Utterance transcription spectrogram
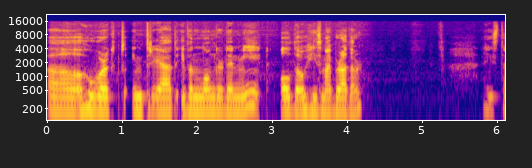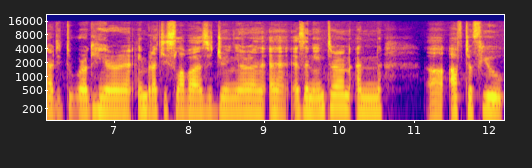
guy uh, who worked in Triad even longer than me, although he's my brother. He started to work here in Bratislava as a junior, uh, as an intern, and uh, after few,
